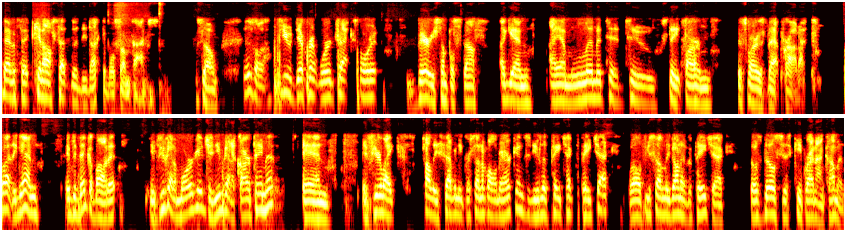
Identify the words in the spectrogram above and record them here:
benefit can offset the deductible sometimes. So there's a few different word tracks for it. Very simple stuff. Again, I am limited to State Farm as far as that product. But again, if you think about it, if you've got a mortgage and you've got a car payment, and if you're like probably 70% of all Americans and you live paycheck to paycheck, well, if you suddenly don't have a paycheck, those bills just keep right on coming.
